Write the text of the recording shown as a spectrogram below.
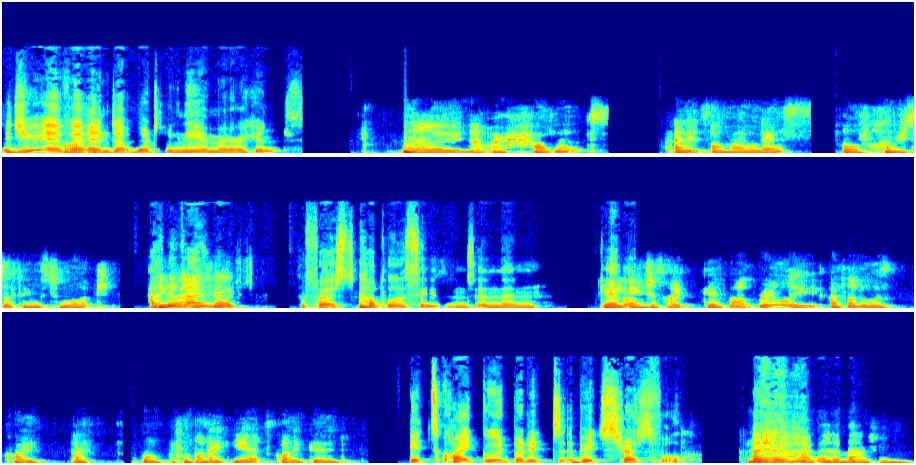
Did you ever Spy. end up watching The Americans? No, no, I haven't. And it's on my list of hundreds of things to watch. I You think know, I I, think- watched the first couple of seasons and then gave you, up. you just like gave up. Really? I thought it was quite. I, well, from what I hear, it's quite good. It's quite good, but it's a bit stressful. Yeah, I can imagine.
